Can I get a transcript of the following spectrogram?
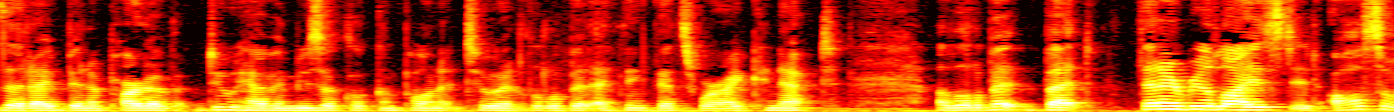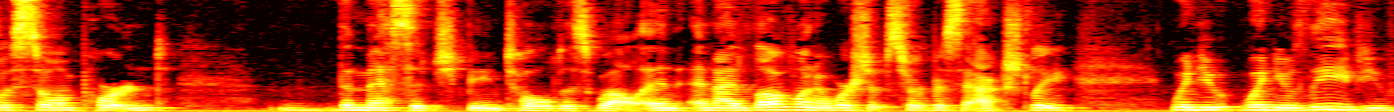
that I've been a part of do have a musical component to it a little bit. I think that's where I connect a little bit. But then I realized it also is so important the message being told as well. And and I love when a worship service actually when you when you leave you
